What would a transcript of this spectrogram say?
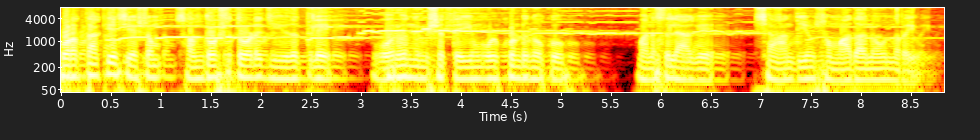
പുറത്താക്കിയ ശേഷം സന്തോഷത്തോടെ ജീവിതത്തിലെ ഓരോ നിമിഷത്തെയും ഉൾക്കൊണ്ടു നോക്കൂ. മനസ്സിലാകെ ശാന്തിയും സമാധാനവും നിറയും.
